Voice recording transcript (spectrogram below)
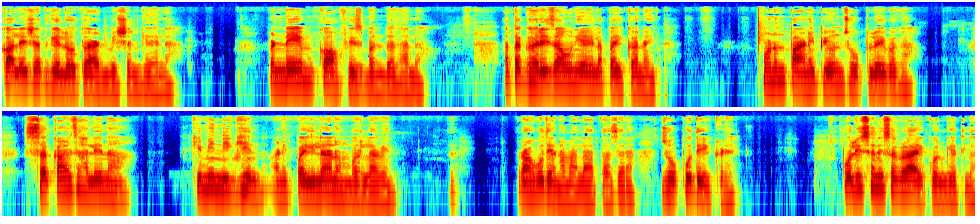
कॉलेजात गेलो होतो ॲडमिशन घ्यायला. पण नेमकं ऑफिस बंद झालं. आता घरी जाऊन यायला पैकं नाहीत. म्हणून पाणी पिऊन झोपलो आहे बघा. सकाळ झाली ना की मी निघीन आणि पहिला नंबर लावीन. राहू दे ना मला आता जरा. झोपू दे इकडे. पोलिसांनी सगळं ऐकून घेतलं.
